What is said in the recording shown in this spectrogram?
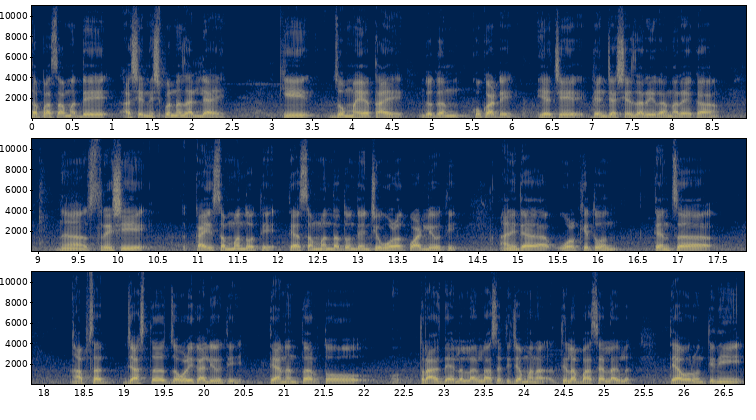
तपासामध्ये असे निष्पन्न झालेले आहे की जो मयत आहे गगन कोकाटे याचे त्यांच्या शेजारी राहणाऱ्या एका स्त्रीशी काही संबंध होते. त्या संबंधातून त्यांची ओळख वाढली होती आणि त्या ओळखीतून त्यांचं आपसात जास्त जवळीक आली होती. त्यानंतर तो त्रास द्यायला लागला असं तिच्या मना तिला भासायला लागलं. त्यावरून तिने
